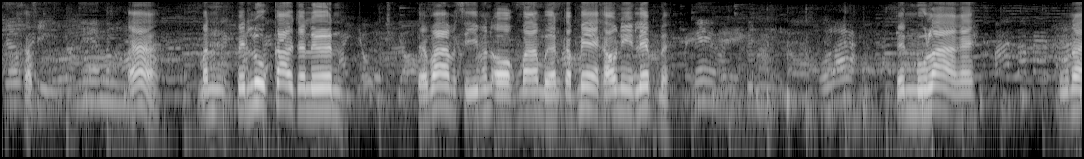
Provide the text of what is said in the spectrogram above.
เจอครับสีแม่มันอ่ามันเป็นลูกเก้าวเจริญ แต่ว่าสีมันออกมาเหมือนกับแม่เขานี่เล็บเนี่ยแม่มันเป็นโคล่าเป็นมูล่าไง ดูหน้า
